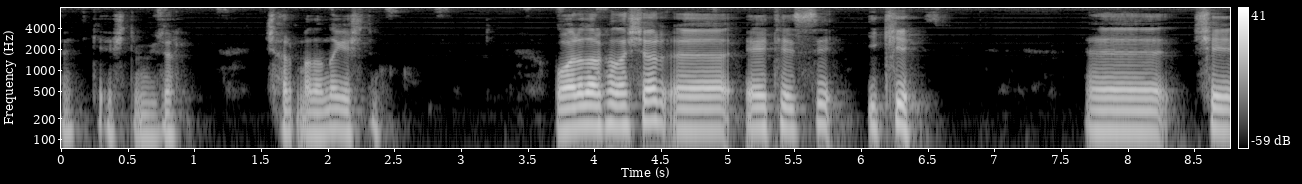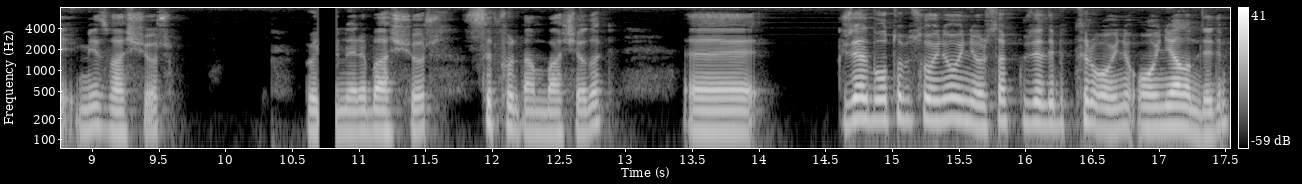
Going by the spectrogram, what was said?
Evet geçtim güzel. Çarpmadan da geçtim. Bu arada arkadaşlar e, ETS 2 e, şeyimiz başlıyor. Bölümleri başlıyor. Sıfırdan başladık. E, güzel bir otobüs oyunu oynuyorsak güzel de bir tır oyunu oynayalım dedim.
